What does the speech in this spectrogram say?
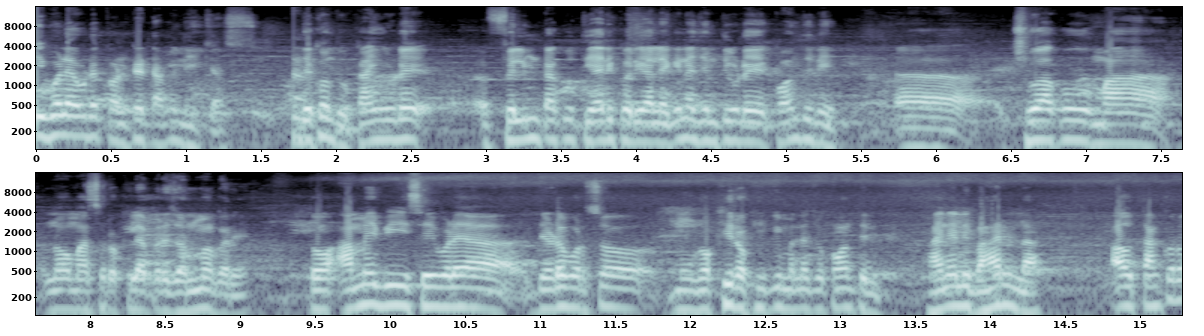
ଏଇଭଳିଆ ଗୋଟେ କଣ୍ଟେଣ୍ଟ ଆମେ ନେଇକି ଆସୁ ଦେଖନ୍ତୁ କାହିଁକି ଗୋଟେ ଫିଲ୍ମଟାକୁ ତିଆରି କରିବା ଲାଗି ନା ଯେମିତି ଗୋଟେ କହନ୍ତିନି ଛୁଆକୁ ମା ନଅ ମାସ ରଖିଲା ପରେ ଜନ୍ମ କରେ ତ ଆମେ ବି ସେଇଭଳିଆ ଦେଢ଼ ବର୍ଷ ମୁଁ ରଖି ରଖିକି ମାନେ ଯେଉଁ କହନ୍ତିନି ଫାଇନାଲି ବାହାରିଲା ଆଉ ତାଙ୍କର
